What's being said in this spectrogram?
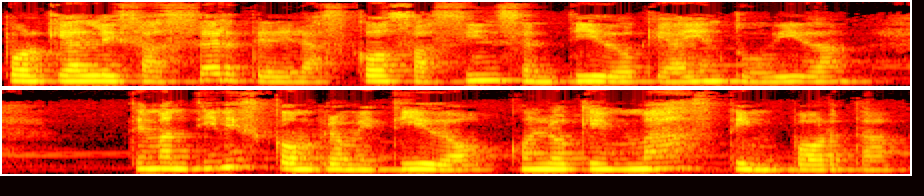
Porque al deshacerte de las cosas sin sentido que hay en tu vida, te mantienes comprometido con lo que más te importa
